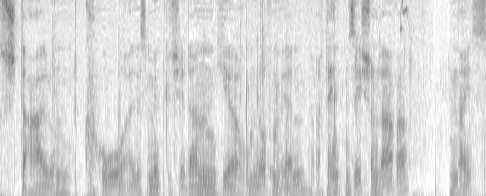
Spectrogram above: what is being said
Stahl und Co. alles mögliche dann hier rumlaufen werden. Ach, da hinten sehe ich schon Lava. Nice.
